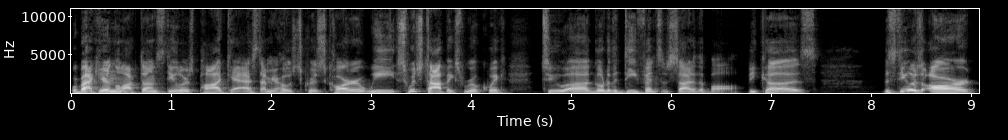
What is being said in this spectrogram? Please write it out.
We're back here in the Locked On Steelers podcast. I'm your host, Chris Carter. We switch topics real quick to uh, go to the defensive side of the ball because the Steelers are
